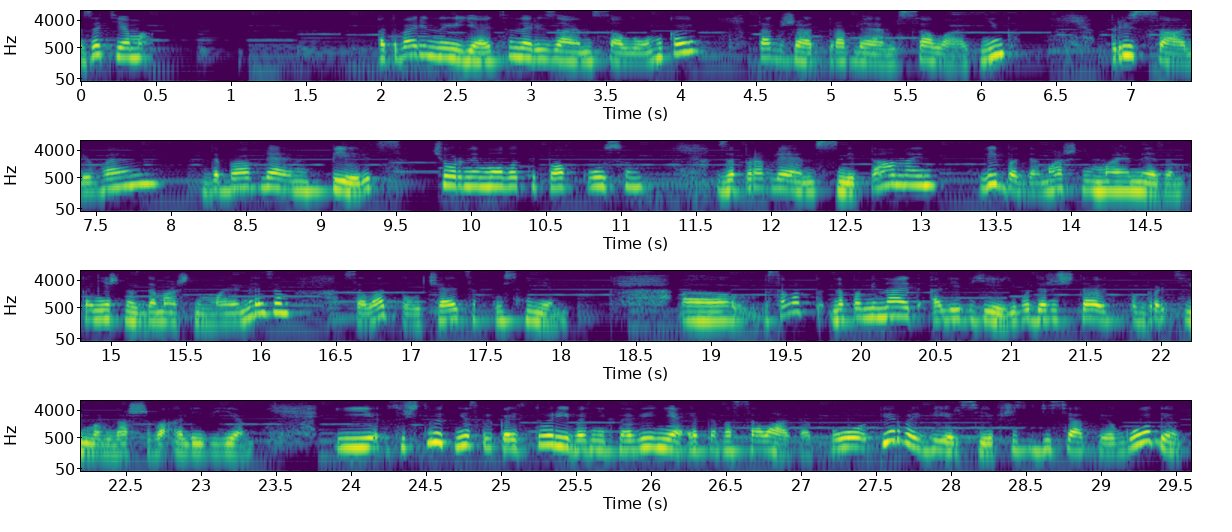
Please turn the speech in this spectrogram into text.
Затем отваренные яйца нарезаем соломкой. Также отправляем в салатник. Присаливаем, добавляем перец черный молотый по вкусу, заправляем сметаной, либо домашним майонезом. Конечно, с домашним майонезом салат получается вкуснее. А, салат напоминает оливье, его даже считают побратимом нашего оливье. И существует несколько историй возникновения этого салата. По первой версии в 60-е годы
